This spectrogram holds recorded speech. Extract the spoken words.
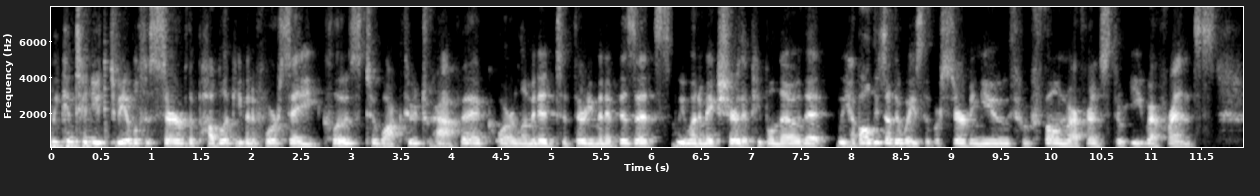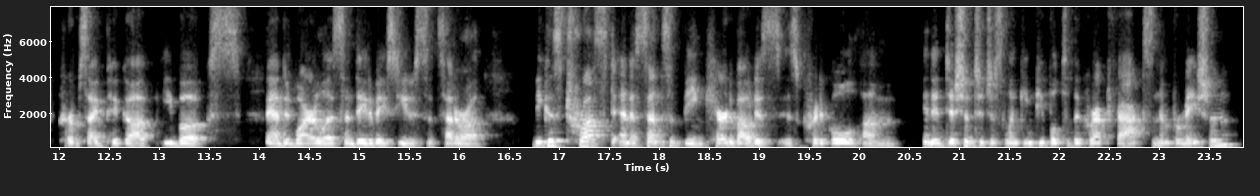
we continue to be able to serve the public, even if we're, say, closed to walk through traffic or limited to 30 minute visits. We want to make sure that people know that we have all these other ways that we're serving you through phone reference, through e reference, curbside pickup, ebooks, banded wireless, and database use, et cetera. Because trust and a sense of being cared about is, is critical, um, in addition to just linking people to the correct facts and information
